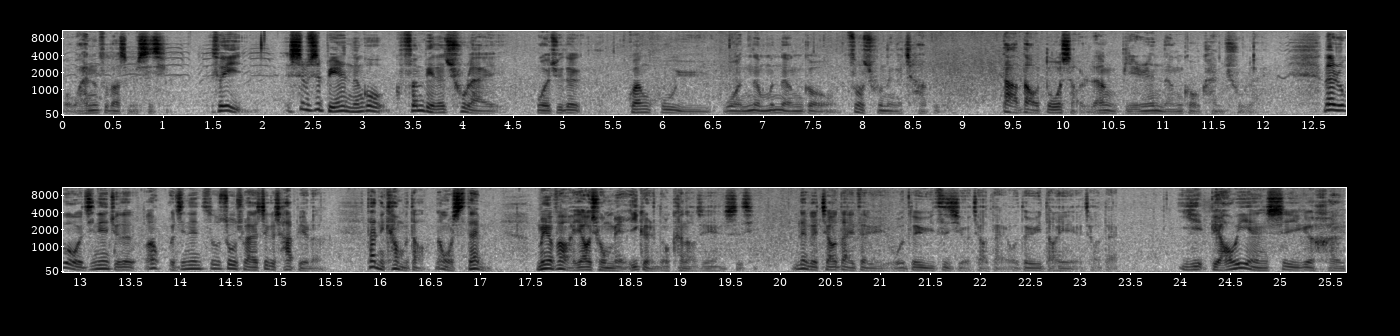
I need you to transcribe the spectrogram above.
我我还能做到什么事情？所以。是不是别人能够分别的出来？我觉得关乎于我能不能够做出那个差别，大到多少让别人能够看出来。那如果我今天觉得啊，我今天做做出来这个差别了，但你看不到，那我实在没有办法要求每一个人都看到这件事情。那个交代在于我对于自己有交代，我对于导演有交代。也表演是一个很，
